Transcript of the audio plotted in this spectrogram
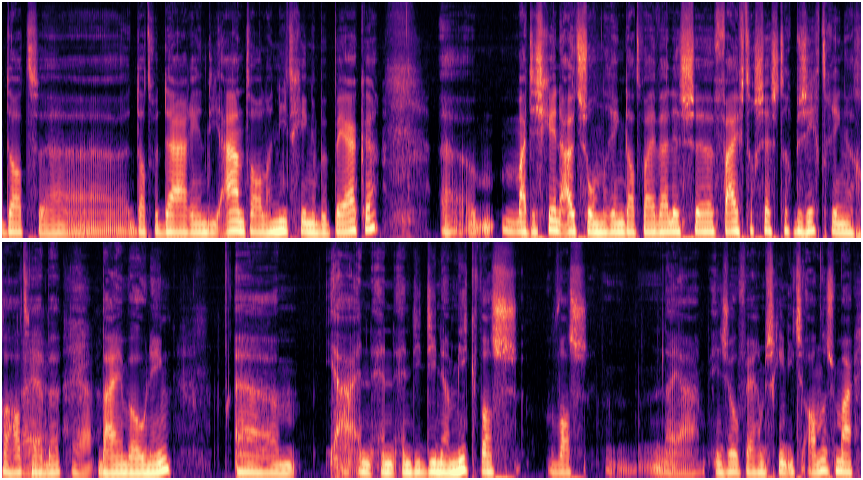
dat, eh, dat we daarin die aantallen niet gingen beperken. Eh, maar het is geen uitzondering dat wij wel eens eh 50, 60 bezichtigingen gehad Ah, ja. hebben Ja. bij een woning. Ehm, ja, en, en, en die dynamiek was, was, mm, nou ja, in zoverre misschien iets anders. Maar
